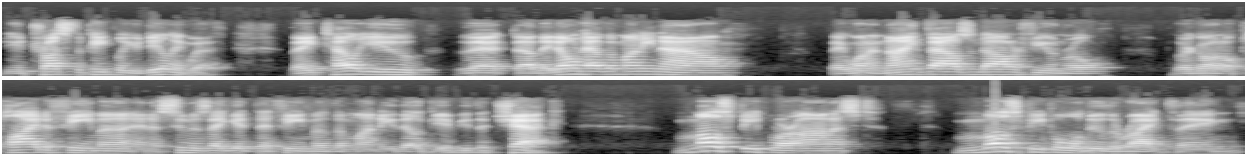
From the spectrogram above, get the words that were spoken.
Do you trust the people you're dealing with? They tell you that uh, they don't have the money now. They want a $9,000 funeral. They're going to apply to FEMA, and as soon as they get the FEMA the money, they'll give you the check. Most people are honest. Most people will do the right thing,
